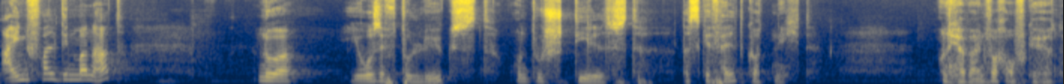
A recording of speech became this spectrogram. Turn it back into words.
Einfall, den man hat. Nur, Josef, du lügst und du stiehlst. Das gefällt Gott nicht. Und ich habe einfach aufgehört.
